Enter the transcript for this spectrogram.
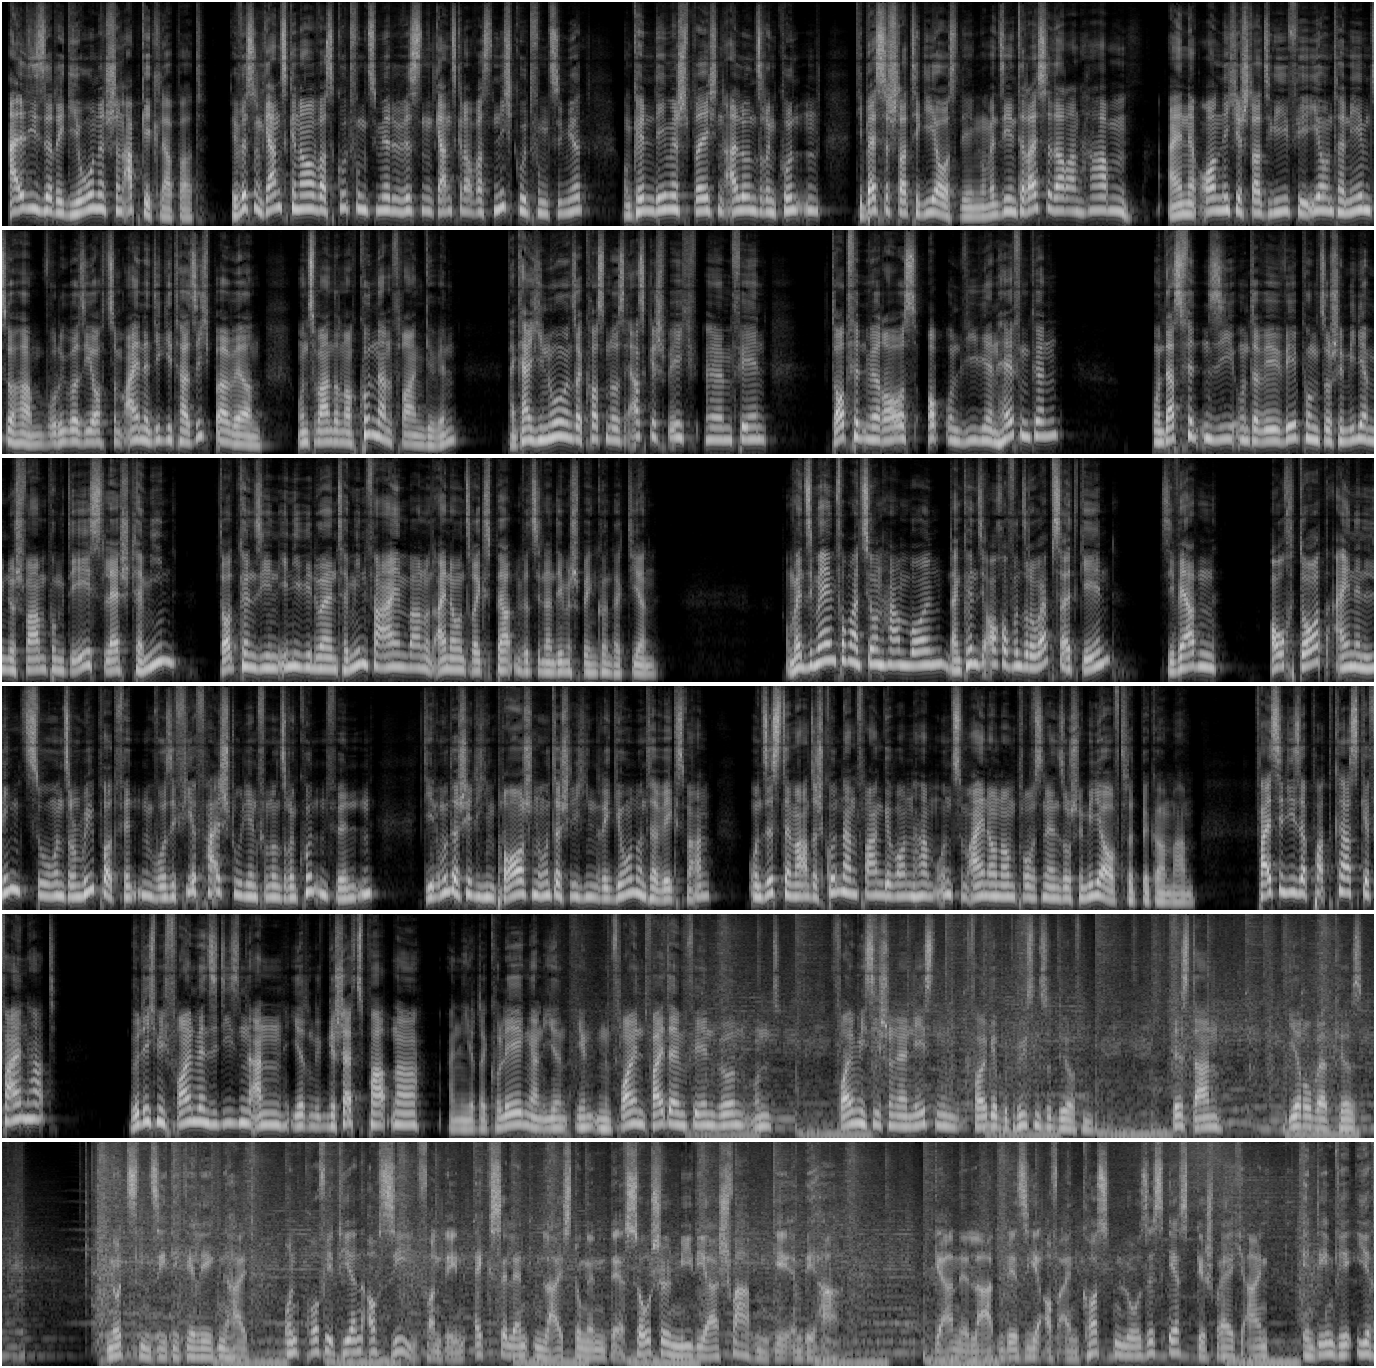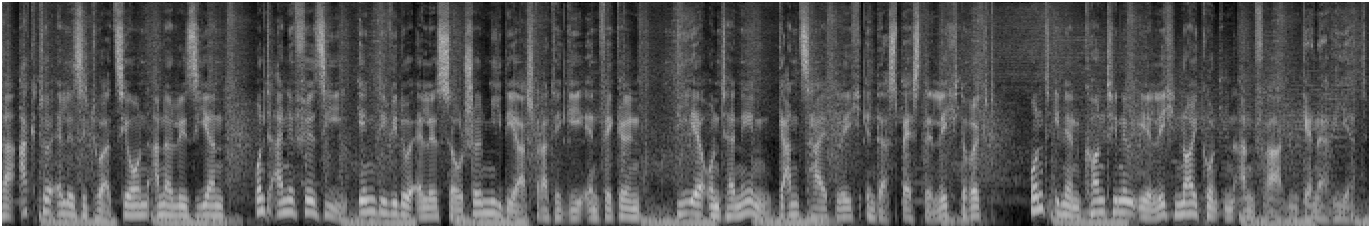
all diese Regionen schon abgeklappert. Wir wissen ganz genau, was gut funktioniert, wir wissen ganz genau, was nicht gut funktioniert und können dementsprechend all unseren Kunden die beste Strategie auslegen. Und wenn Sie Interesse daran haben, eine ordentliche Strategie für Ihr Unternehmen zu haben, worüber Sie auch zum einen digital sichtbar werden und zum anderen auch Kundenanfragen gewinnen, dann kann ich Ihnen nur unser kostenloses Erstgespräch äh, empfehlen. Dort finden wir raus, ob und wie wir Ihnen helfen können. Und das finden Sie unter www.socialmedia-schwaben.de slash Termin. Dort können Sie einen individuellen Termin vereinbaren und einer unserer Experten wird Sie dann dementsprechend kontaktieren. Und wenn Sie mehr Informationen haben wollen, dann können Sie auch auf unsere Website gehen. Sie werden auch dort einen Link zu unserem Report finden, wo Sie vier Fallstudien von unseren Kunden finden, die in unterschiedlichen Branchen, unterschiedlichen Regionen unterwegs waren und systematisch Kundenanfragen gewonnen haben und zum einen auch noch einen professionellen Social Media Auftritt bekommen haben. Falls Ihnen dieser Podcast gefallen hat, würde ich mich freuen, wenn Sie diesen an Ihren Geschäftspartner, an Ihre Kollegen, an Ihren irgendeinen Freund weiterempfehlen würden und freue mich, Sie schon in der nächsten Folge begrüßen zu dürfen. Bis dann, Ihr Robert Kirs. Nutzen Sie die Gelegenheit und profitieren auch Sie von den exzellenten Leistungen der Social Media Schwaben GmbH. Gerne laden wir Sie auf ein kostenloses Erstgespräch ein, in dem wir Ihre aktuelle Situation analysieren und eine für Sie individuelle Social-Media-Strategie entwickeln, die Ihr Unternehmen ganzheitlich in das beste Licht rückt und Ihnen kontinuierlich Neukundenanfragen generiert.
